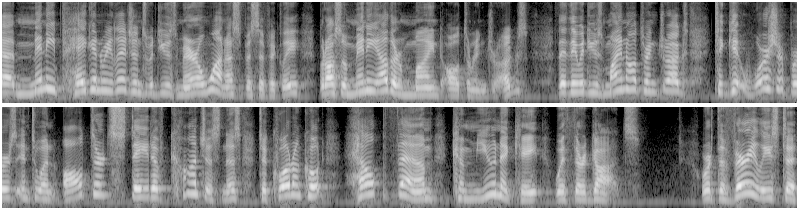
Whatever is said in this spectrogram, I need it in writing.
uh, many pagan religions would use marijuana specifically, but also many other mind altering drugs. That they would use mind altering drugs to get worshipers into an altered state of consciousness to quote unquote help them communicate with their gods. Or at the very least, to,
